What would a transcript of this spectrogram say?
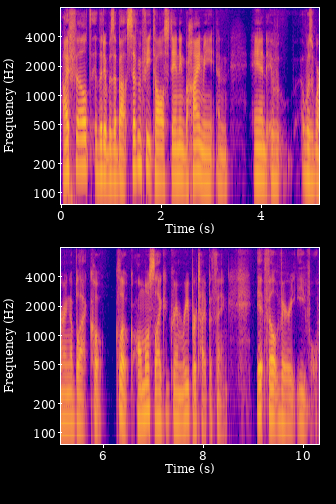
I felt that it was about seven feet tall, standing behind me, and and it was wearing a black coat, cloak, almost like a Grim Reaper type of thing. It felt very evil.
